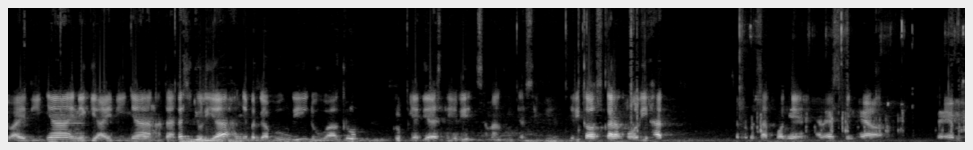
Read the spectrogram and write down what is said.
UID-nya, ini GID-nya. Nah, ternyata si Julia hanya bergabung di dua grup. Grupnya dia sendiri sama grupnya si Bill. Jadi kalau sekarang mau lihat, saya perbesar fontnya ya, ls min l tmp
